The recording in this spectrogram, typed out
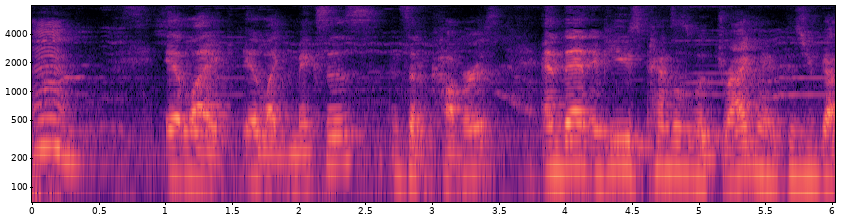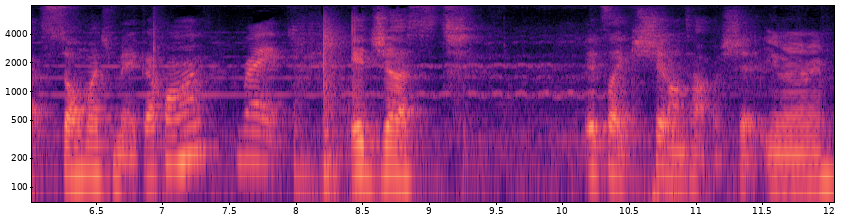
Mm. it like it like mixes instead of covers. And then if you use pencils with drag me because you've got so much makeup on, Right. it just it's like shit on top of shit. You know what I mean?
